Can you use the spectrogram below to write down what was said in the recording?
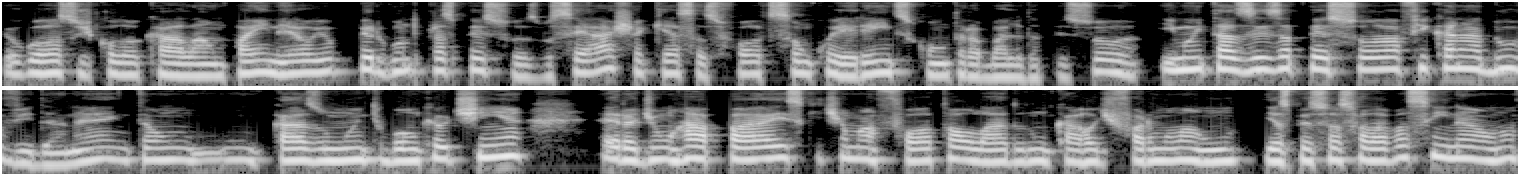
Eu gosto de colocar lá um painel e eu pergunto para as pessoas: você acha que essas fotos são coerentes com o trabalho da pessoa? E muitas vezes a pessoa fica na dúvida, né? Então, um caso muito bom que eu tinha era de um rapaz que tinha uma foto ao lado de um carro de Fórmula 1. E as pessoas falavam assim: não, não,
